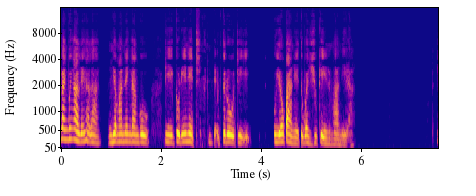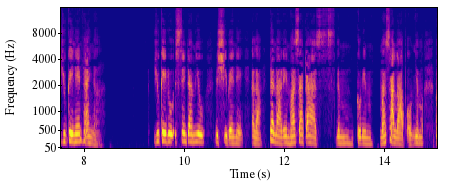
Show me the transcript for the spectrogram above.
လိုင်းဝင်းကလည်းဟလာမြန်မာနိုင်ငံကိုဒီကိုရင်းနဲ့သူတို့ဒီဥရောပနဲ့သူက UK မှာနေတာ UK နဲ့နိုင်တာ UK တို့အစင်တမျိုးမရှိဘဲနဲ့ဟလာတက်လာတဲ့မဆာတာကိုရင်မဆာလာပေါ့မြန်မာမ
